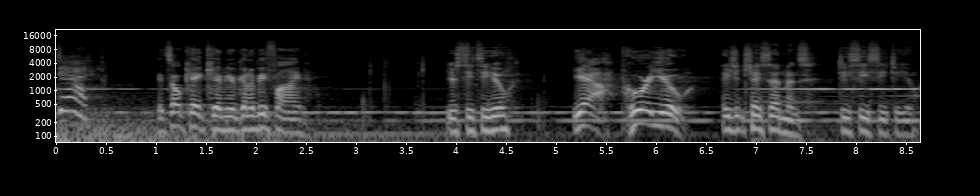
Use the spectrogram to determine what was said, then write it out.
Dad! It's okay, Kim. You're gonna be fine. Your CTU? Yeah, who are you? Agent Chase Edmunds, DC CTU.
